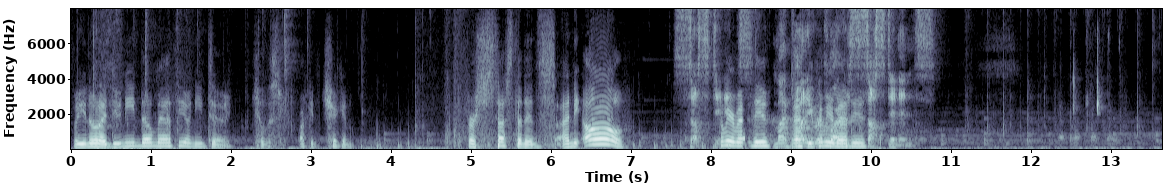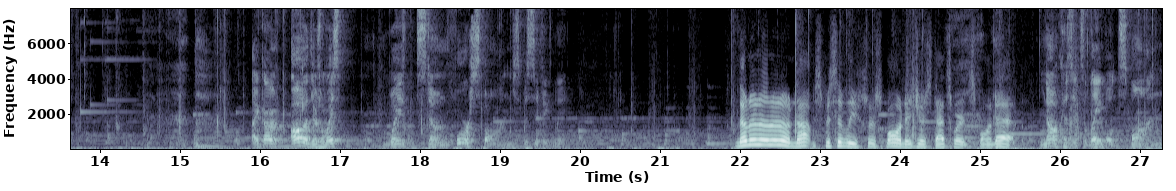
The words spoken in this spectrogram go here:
But you know what I do need though, Matthew? I need to kill this fucking chicken. For sustenance, I need. Oh, Sustenance. Come here, Matthew. My body Matthew, come here, requires sustenance. I got. Oh, there's a waste waystone for spawn specifically. no, no, no, no, no, not specifically for spawn. It's just that's where it spawned at. No, because it's labeled spawn.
